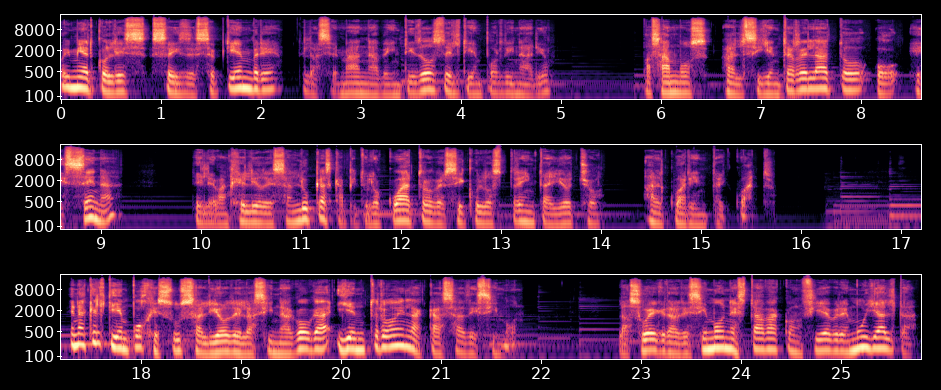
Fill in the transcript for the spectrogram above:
Hoy miércoles 6 de septiembre de la semana 22 del tiempo ordinario, pasamos al siguiente relato o escena del Evangelio de San Lucas capítulo 4 versículos 38 al 44. En aquel tiempo Jesús salió de la sinagoga y entró en la casa de Simón. La suegra de Simón estaba con fiebre muy alta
